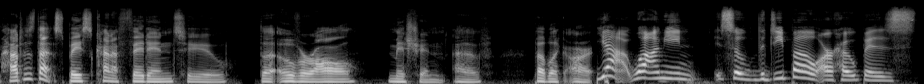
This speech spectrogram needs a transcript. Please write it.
how does that space kind of fit into the overall mission of public art? Yeah, well, I mean, so the depot, our hope is,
